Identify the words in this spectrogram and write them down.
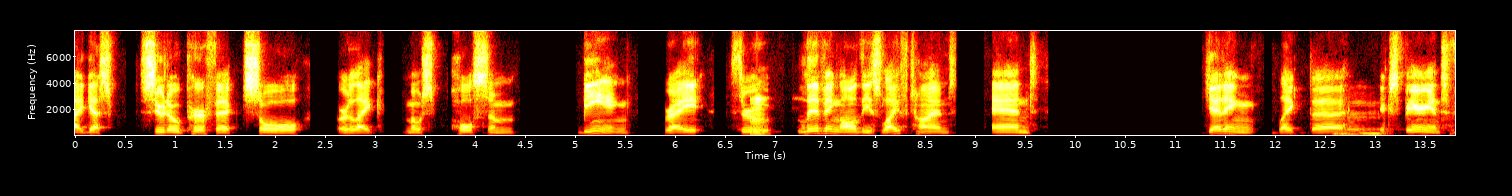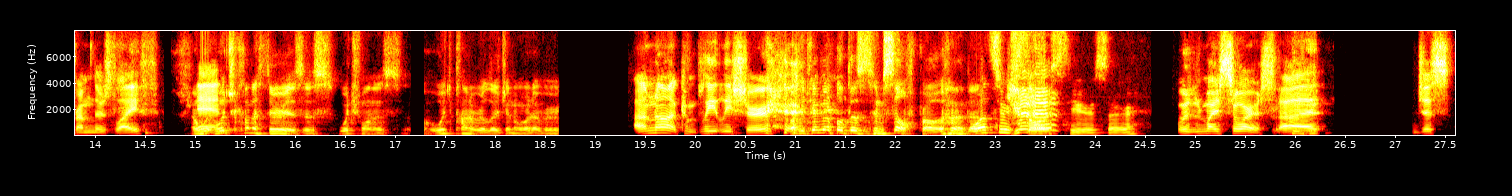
i guess pseudo perfect soul or like most wholesome being right through living all these lifetimes and getting like the Hmm. experience from those life And and- which kind of theory is this? Which one is which kind of religion or whatever? i'm not completely sure Oh, he came up with this himself, probably. What's your source here, sir? what is my source uh just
